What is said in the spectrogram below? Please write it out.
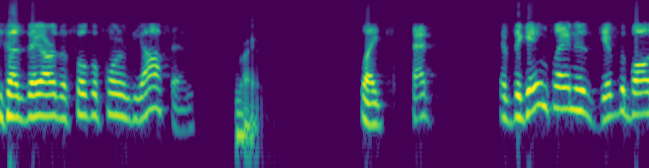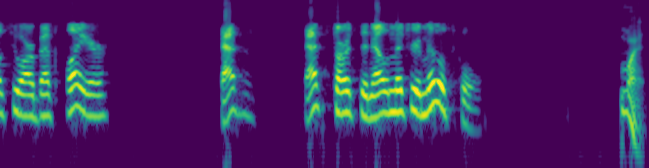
because they are the focal point of the offense. Right. Like that's if the game plan is give the ball to our best player, that's that starts in elementary and middle school. Right.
